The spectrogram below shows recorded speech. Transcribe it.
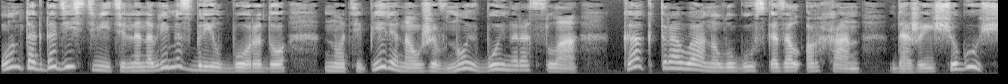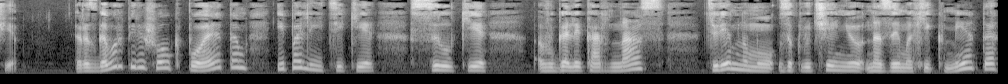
Он тогда действительно на время сбрил бороду, но теперь она уже вновь буйно росла, «Как трава на лугу», — сказал Орхан, — «даже еще гуще». Разговор перешел к поэтам и политике, ссылки в Галикарнас, тюремному заключению Назыма Хикмета,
